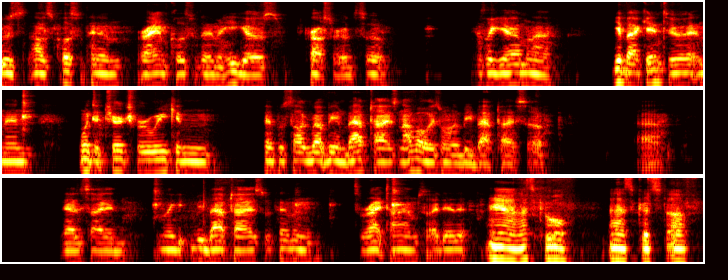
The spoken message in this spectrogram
was I was close with him, or I am close with him, and he goes Crossroads, so I was like, yeah, I'm gonna get back into it, and then went to church for a week, and Pep was talking about being baptized, and I've always wanted to be baptized, so uh, I decided I'm gonna get, be baptized with him, and it's the right time, so I did it. Yeah, that's cool. That's good stuff.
